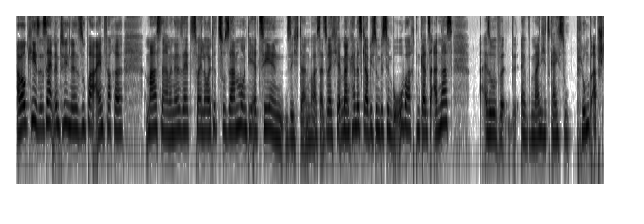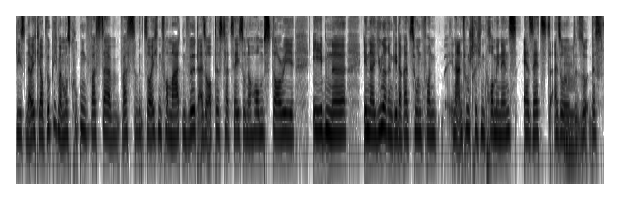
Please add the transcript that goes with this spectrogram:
Aber okay, es ist halt natürlich eine super einfache Maßnahme. Ne? Setzt zwei Leute zusammen und die erzählen sich dann was. Also man kann das, glaube ich, so ein bisschen beobachten, ganz anders also äh, meine ich jetzt gar nicht so plump abschließend, aber ich glaube wirklich, man muss gucken, was da, was mit solchen Formaten wird. Also ob das tatsächlich so eine Home Story-Ebene in einer jüngeren Generation von in Anführungsstrichen Prominenz ersetzt. Also mhm. so, das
